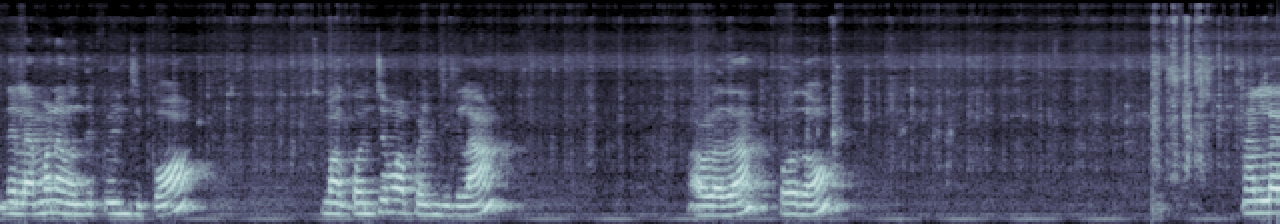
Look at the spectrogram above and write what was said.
இந்த லெமனை வந்து பிழிஞ்சிப்போம். சும்மா கொஞ்சமாக பிழிஞ்சிக்கலாம். அவ்வளோதான் போதும். நல்லா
